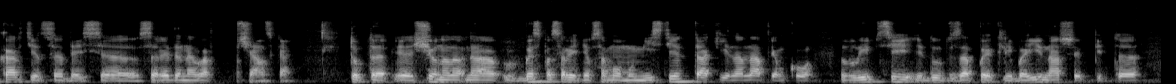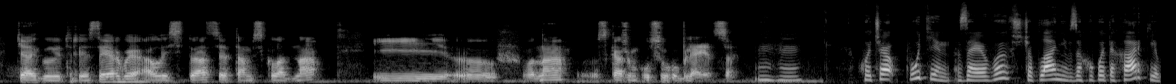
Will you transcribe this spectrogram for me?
карті це десь е, середина Вовчанська. Тобто, е, що на, на безпосередньо в самому місті, так і на напрямку в Липці йдуть запеклі бої. Наші підтягують резерви, але ситуація там складна і е, вона, скажімо, усугубляється. Угу. Хоча Путін заявив, що планів захопити Харків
